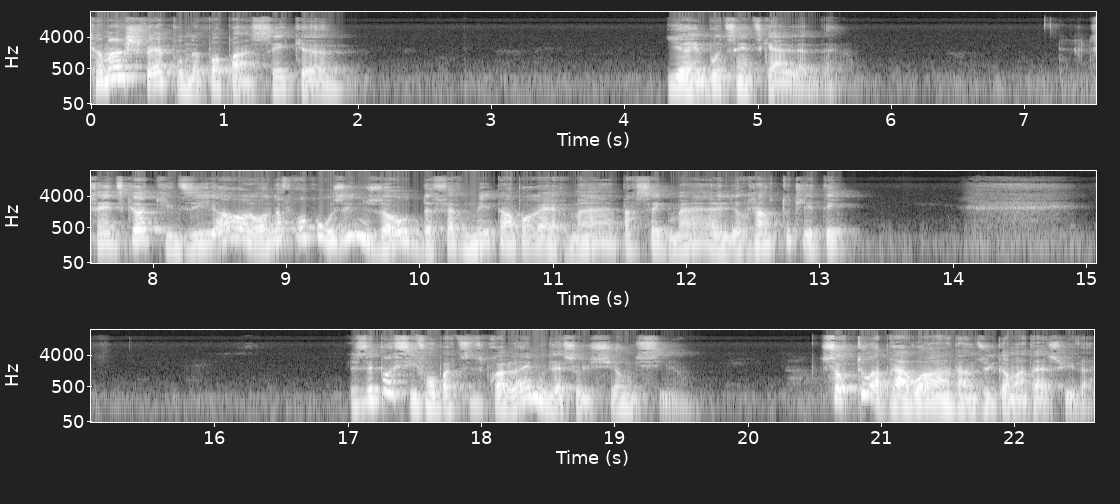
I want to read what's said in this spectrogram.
Comment je fais pour ne pas penser que il y a un bout de syndical là-dedans? Le syndicat qui dit Ah, oh, on a proposé, nous autres, de fermer temporairement, par segment, l'urgence tout l'été. Je ne sais pas s'ils font partie du problème ou de la solution ici. Surtout après avoir entendu le commentaire suivant.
